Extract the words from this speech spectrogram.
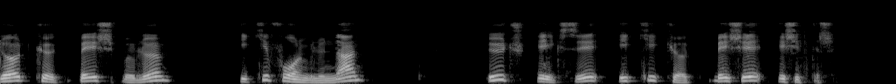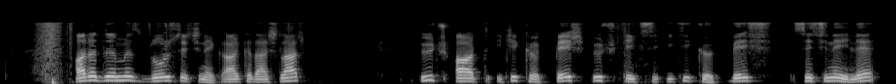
4 kök 5 bölü 2 formülünden 3 eksi 2 kök 5'e eşittir. Aradığımız doğru seçenek arkadaşlar 3 artı 2 kök 5, 3 eksi 2 kök 5 seçeneğiyle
